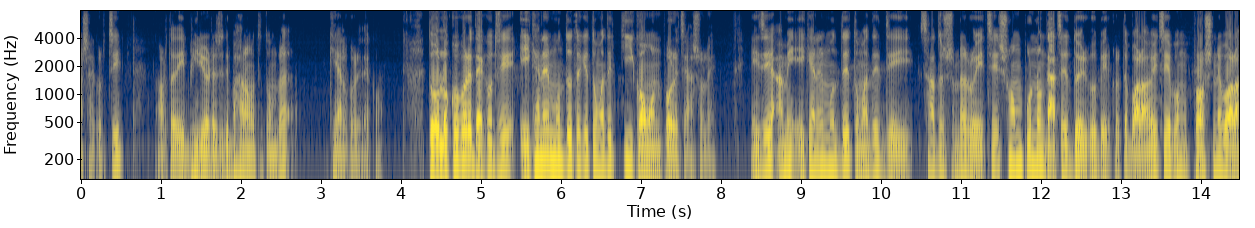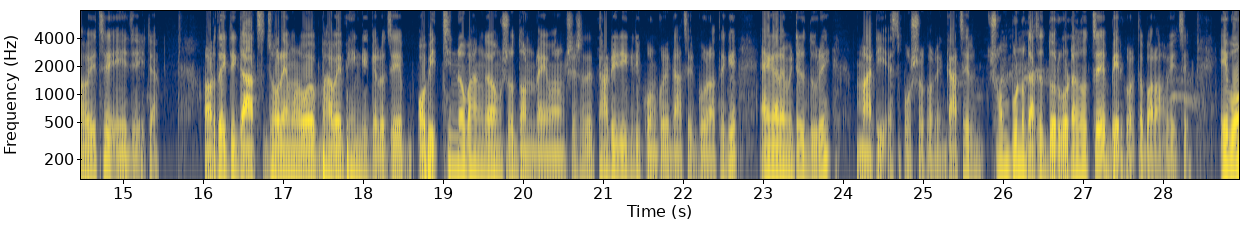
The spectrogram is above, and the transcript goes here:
আশা করছি। অর্থাৎ এই ভিডিওটা যদি ভালো মতো তোমরা খেয়াল করে দেখো। তো লক্ষ্য করে দেখো যে এইখানের মধ্য থেকে তোমাদের কি কমন পড়েছে আসলে? এই যে আমি এখানের মধ্যে তোমাদের যেই সাজেশনটা রয়েছে, সম্পূর্ণ গাছের দৈর্ঘ্য বের করতে বলা হয়েছে এবং প্রশ্নে বলা হয়েছে এই যে এটা। অর্থাৎ একটি গাছ ঝড়ে এমন ভাবে ভেঙে গেল যে অবিচ্ছিন্ন ভাঙ্গা অংশ, দণ্ডায়মান অংশের সাথে থার্টি ডিগ্রি কোণ করে গাছের গোড়া থেকে এগারো মিটার দূরে মাটি স্পর্শ করে। গাছের সম্পূর্ণ গাছের দৈর্ঘ্যটা হচ্ছে বের করতে বলা হয়েছে। এবং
